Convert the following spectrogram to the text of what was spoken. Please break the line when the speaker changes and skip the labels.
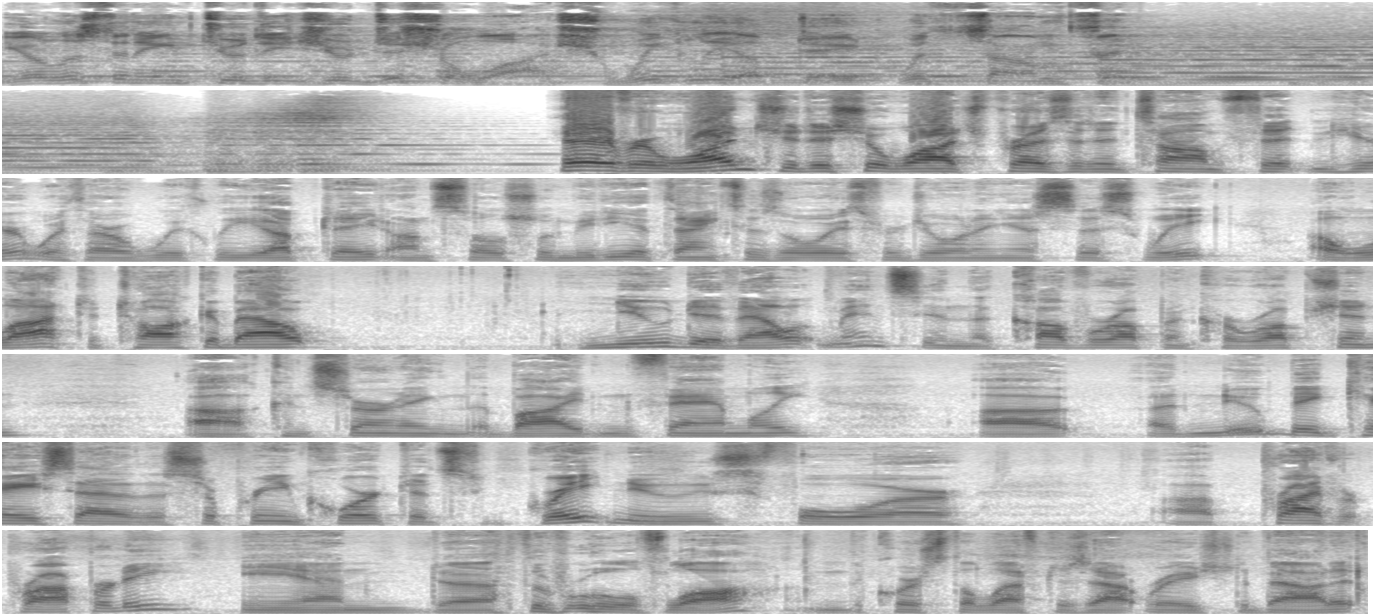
You're listening to the Judicial Watch Weekly Update with Tom Fitton.
Hey everyone, Judicial Watch President Tom Fitton here with our weekly update on social media. Thanks as always for joining us this week. A lot to talk about. New developments in the cover up and corruption uh, concerning the Biden family. Uh, a new big case out of the Supreme Court that's great news for uh, private property and uh, the rule of law. And of course, the left is outraged about it.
